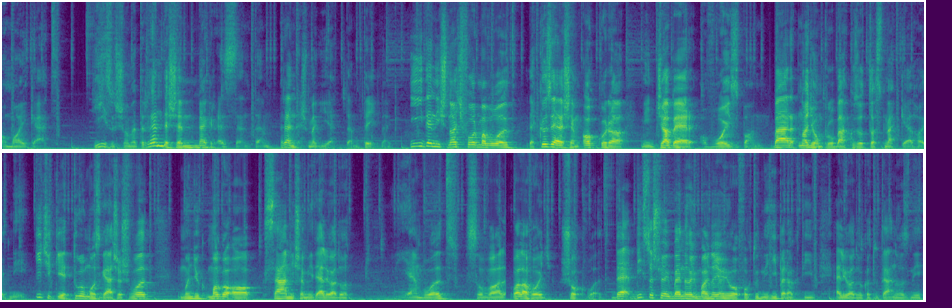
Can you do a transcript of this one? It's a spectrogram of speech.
a majkát? Jézusom, hát rendesen megrezzentem. Rendes megijedtem, tényleg. Eden is nagy forma volt, de közel sem akkora, mint Jabber a Voice-ban. Bár nagyon próbálkozott, azt meg kell hagyni. Kicsikét túlmozgásos volt, mondjuk maga a szám is, amit előadott ilyen volt, szóval valahogy sok volt. De biztos vagyok benne, hogy majd nagyon jól fog tudni hiperaktív előadókat utánozni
